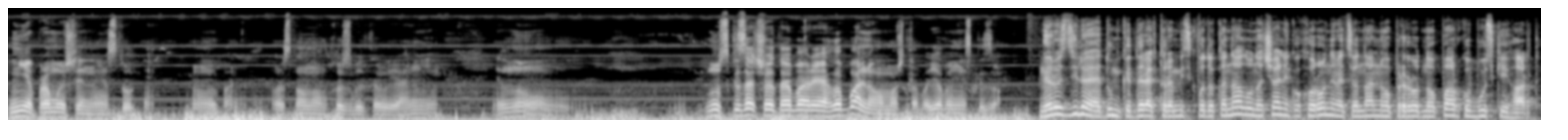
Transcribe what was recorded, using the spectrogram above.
не промышленные стоки, ну, вы поняли, в основном хозбытовые, они, ну, ну, сказать, что это авария глобального масштаба, я бы не сказал. Не розділяє думки директора міськводоканалу начальник охорони Національного природного парку Бузький Гард.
